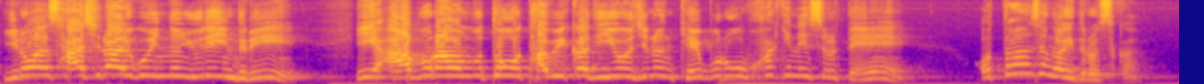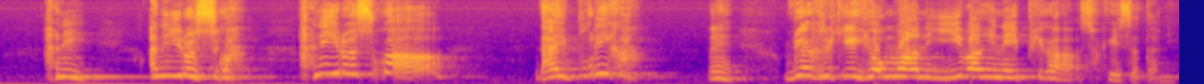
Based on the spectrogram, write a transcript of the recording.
이러한 사실을 알고 있는 유대인들이 이 아브라함부터 다윗까지 이어지는 계보로 확인했을 때 어떠한 생각이 들었을까요? 아니, 아니 이럴 수가, 아니 이럴 수가, 나의 뿌리가, 네, 우리가 그렇게 혐오하는 이방인의 피가 섞여 있었다니.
